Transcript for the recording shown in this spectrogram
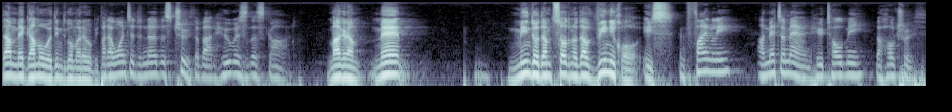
და მე გამოვედი მდგომარეობით. But I wanted to know this truth about who is this God. მაგრამ მე მინდოდა მწოდნო და ვინ იყო ის. And finally, I met a man who told me the whole truth.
